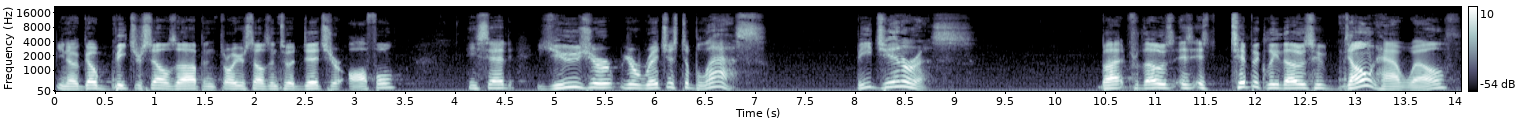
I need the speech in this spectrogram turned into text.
you know, go beat yourselves up and throw yourselves into a ditch. You're awful. He said, use your, your riches to bless. Be generous. But for those, it's, it's typically those who don't have wealth,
